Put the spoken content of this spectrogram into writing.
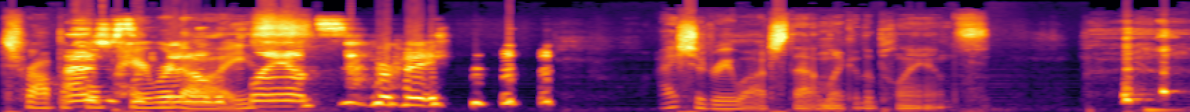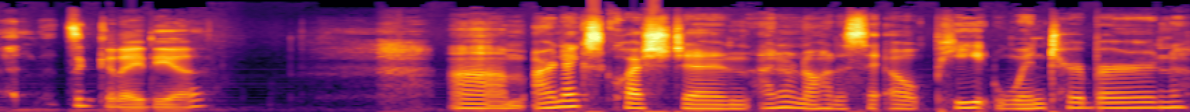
tropical was just looking at all the paradise. plants, right? I should rewatch that and look at the plants. That's a good idea. Um, our next question, I don't know how to say. Oh, Pete Winterburn.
